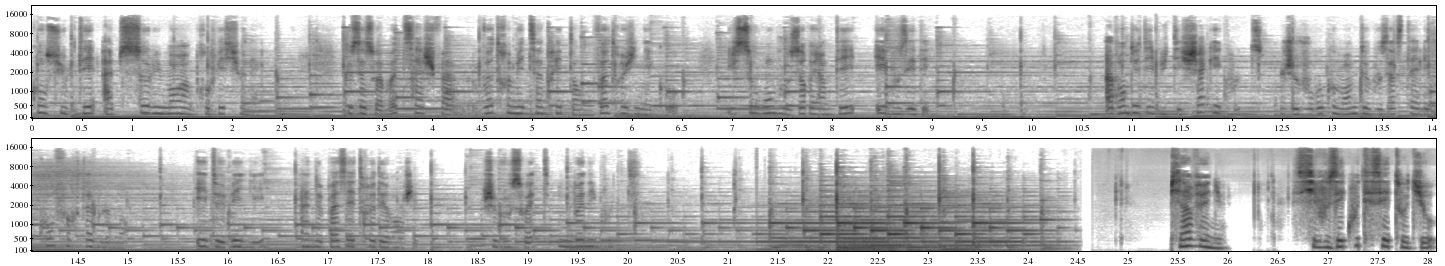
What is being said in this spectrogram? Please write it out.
consultez absolument un professionnel. Que ce soit votre sage-femme, votre médecin traitant ou votre gynéco, ils sauront vous orienter et vous aider. Avant de débuter chaque écoute, je vous recommande de vous installer confortablement et de veiller à ne pas être dérangé. Je vous souhaite une bonne écoute. Bienvenue. Si vous écoutez cet audio,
